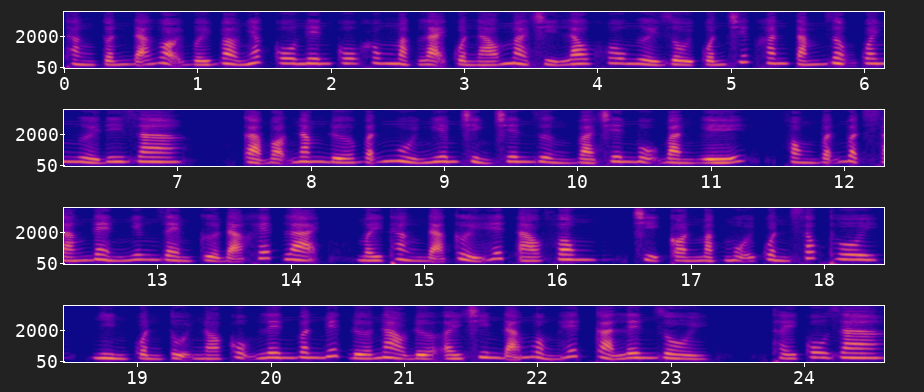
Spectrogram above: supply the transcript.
Thằng Tuấn đã gọi với vào nhắc cô nên cô không mặc lại quần áo mà chỉ lau khô người rồi quấn chiếc khăn tắm rộng quanh người đi ra. Cả bọn năm đứa vẫn ngồi nghiêm chỉnh trên giường và trên bộ bàn ghế. Phòng vẫn bật sáng đèn nhưng rèm cửa đã khép lại. Mấy thằng đã cởi hết áo phông, chỉ còn mặc mỗi quần sóc thôi. Nhìn quần tụi nó cụm lên Vân biết đứa nào đứa ấy chim đã ngổng hết cả lên rồi. Thấy cô ra,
